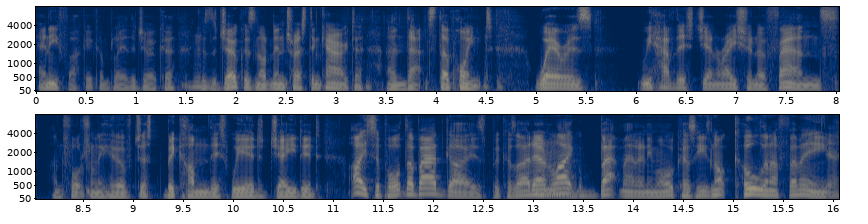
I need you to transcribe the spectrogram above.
any fucker can play the Joker mm-hmm. because the Joker's not an interesting character, and that's the point. Whereas we have this generation of fans, unfortunately, who have just become this weird, jaded. I support the bad guys because I don't mm. like Batman anymore because he's not cool enough for me. Yeah.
